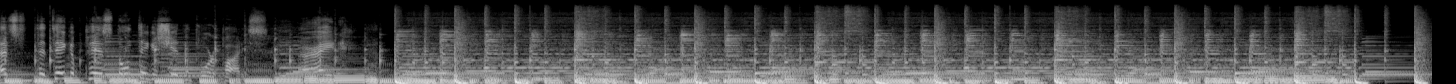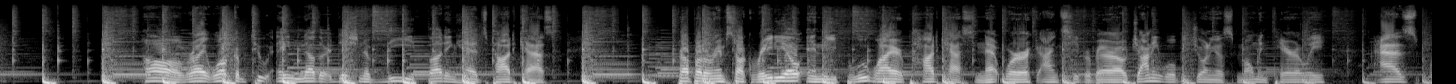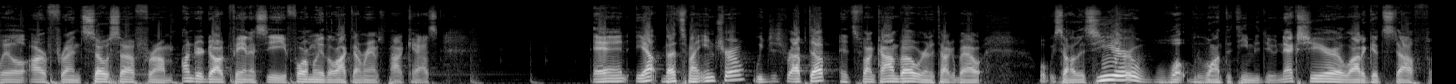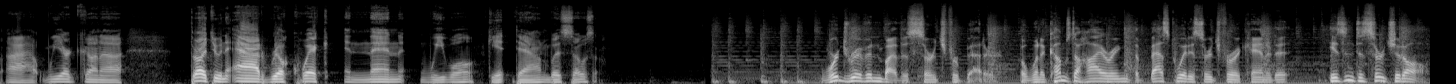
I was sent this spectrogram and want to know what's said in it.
That's to take a piss, don't take a shit in the porta potties. All right. All right, welcome to another edition of the Butting Heads podcast. Proud part of Rams Talk Radio and the Blue Wire Podcast Network. I'm Steve Ribeiro. Johnny will be joining us momentarily, as will our friend Sosa from Underdog Fantasy, formerly the Lockdown Rams podcast. And yeah, that's my intro. We just wrapped up. It's fun convo. We're going to talk about what we saw this year, what we want the team to do next year, a lot of good stuff. Uh, we are going to throw it to an ad real quick, and then we will get down with Sosa. We're driven by the search for better. But when it comes to hiring, the best way to search for a candidate isn't to search at all.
